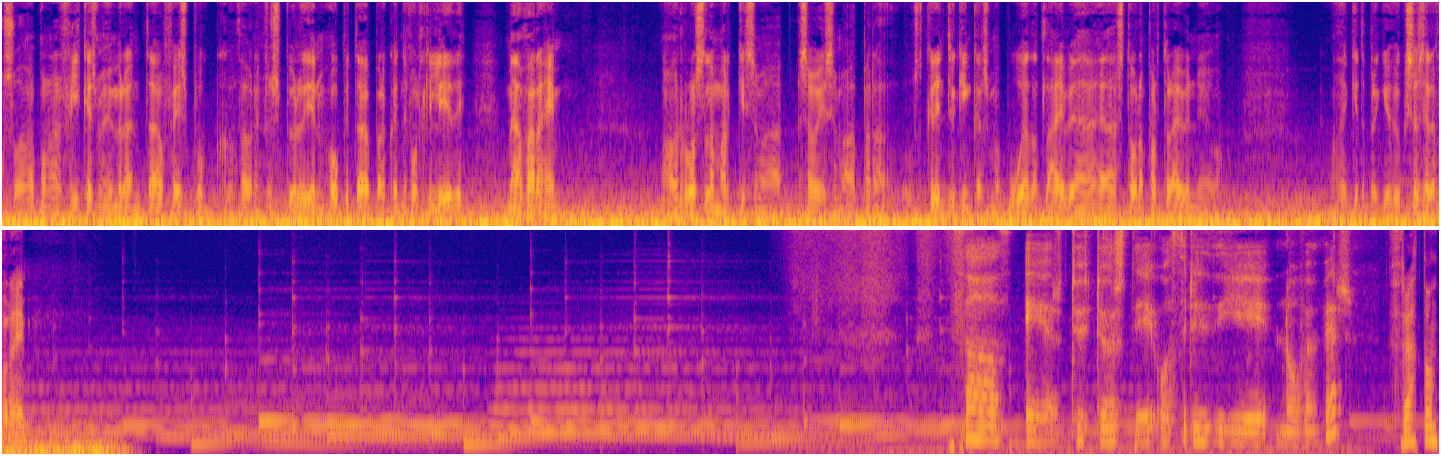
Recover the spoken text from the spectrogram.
og svo hefum við búin að fylgjast með umræðin dag á Facebook og það var einhvern spurði um hópi dag bara hvernig fólki liði með að fara heim. Og það var rosalega margir sem að sá ég sem að bara grindvikingar sem að þetta alltaf æfi eða, eða stóran partur æfinni og, og það geta bara ekki að hugsa sér að fara heim Það er 20. og 3. november 13.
